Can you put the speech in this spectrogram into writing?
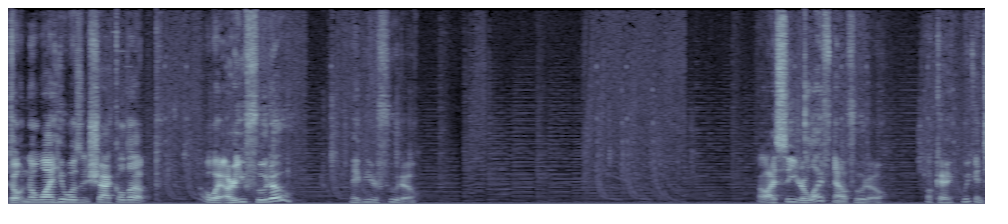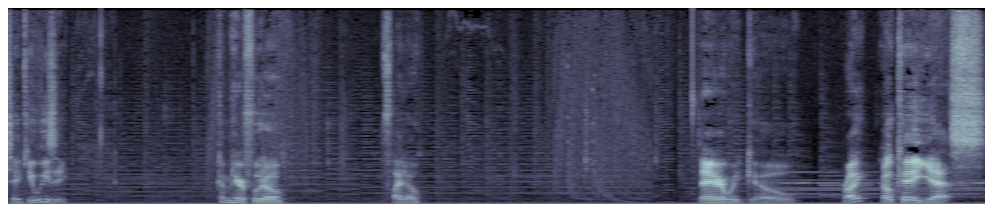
Don't know why he wasn't shackled up. Oh wait, are you Fudo? Maybe you're Fudo. Oh, I see your life now, Fudo. Okay, we can take you easy. Come here, Fudo. Fido. There we go. Right? Okay, yes.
